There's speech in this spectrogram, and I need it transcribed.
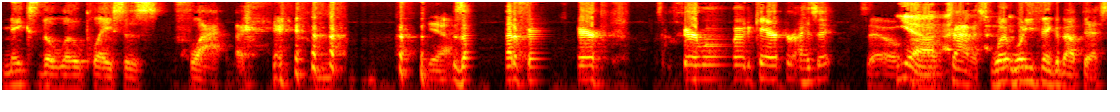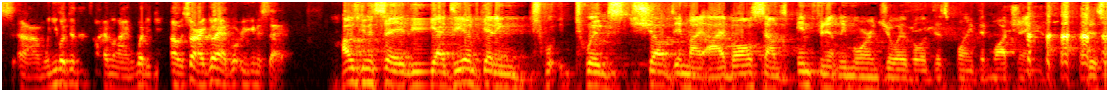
makes the low places flat. Yeah. is that, that a fair, is a fair way to characterize it? So Yeah. uh, Travis, what, what do you think about this? Um, when you looked at the timeline, what did you? Oh, sorry. Go ahead. What were you going to say? I was going to say the idea of getting tw- twigs shoved in my eyeballs sounds infinitely more enjoyable at this point than watching this.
